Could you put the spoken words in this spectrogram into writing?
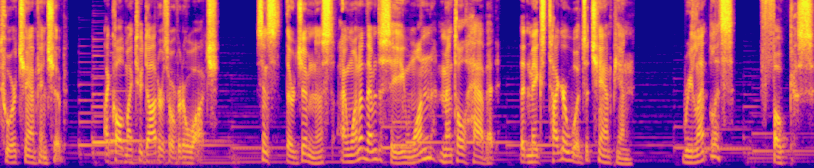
Tour Championship. I called my two daughters over to watch. Since they're gymnasts, I wanted them to see one mental habit that makes Tiger Woods a champion relentless focus.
